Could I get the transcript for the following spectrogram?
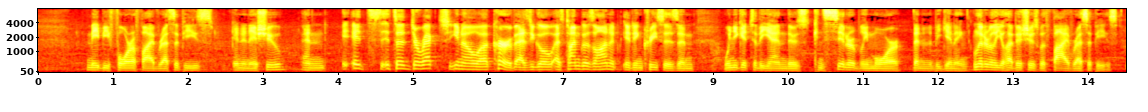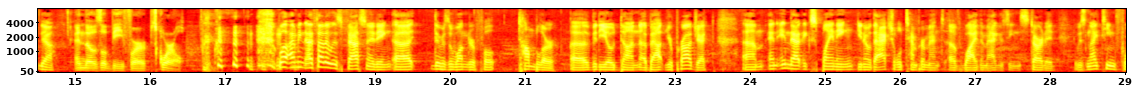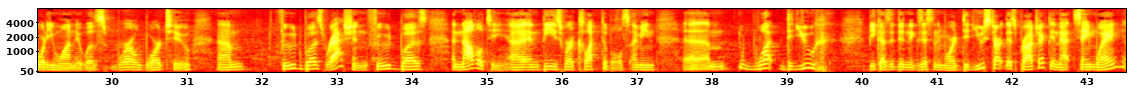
maybe four or five recipes in an issue, and it's it's a direct you know uh, curve as you go as time goes on, it, it increases, and when you get to the end, there's considerably more than in the beginning. Literally, you'll have issues with five recipes, Yeah. and those will be for squirrel. well, I mean, I thought it was fascinating. Uh, there was a wonderful Tumblr uh, video done about your project, um, and in that explaining, you know, the actual temperament of why the magazine started. It was 1941. It was World War II. Um, food was ration. Food was a novelty, uh, and these were collectibles. I mean, um, what did you? because it didn't exist anymore. Did you start this project in that same way?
